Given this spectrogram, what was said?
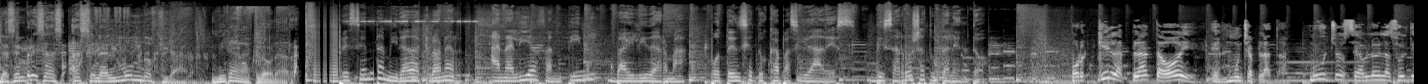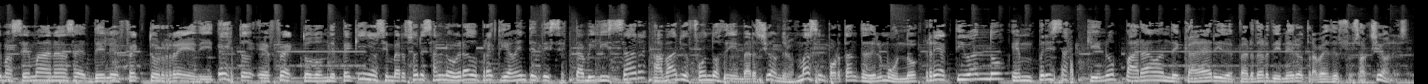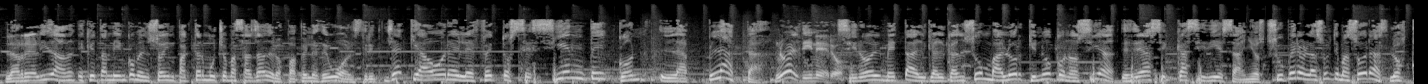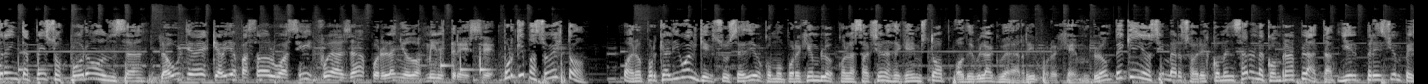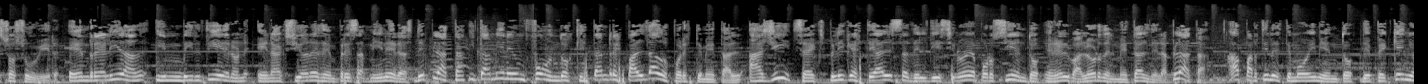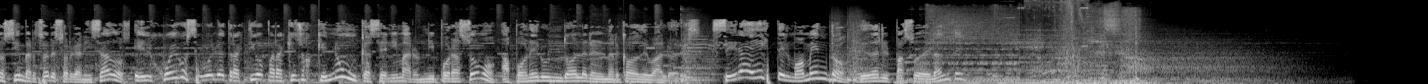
Las empresas hacen al mundo girar. Mirada Cloner. Presenta Mirada Cloner. Analía Fantini Bailiderma. Potencia tus capacidades. Desarrolla tu talento. ¿Por qué la plata hoy es mucha plata? Mucho se habló en las últimas semanas del efecto Reddit. Este efecto donde pequeños inversores han logrado prácticamente desestabilizar a varios fondos de inversión de los más importantes del mundo, reactivando empresas que no paraban de caer y de perder dinero a través de sus acciones. La realidad es que también comenzó a impactar mucho más allá de los papeles de Wall Street, ya que ahora el efecto se siente con la plata. No el dinero, sino el metal que alcanzó un valor que no conocía desde hace casi 10 años. Superó en las últimas horas los 30 pesos por onza. La última vez que había pasado algo así fue allá por el año 2013. ¿Por qué pasó esto? Bueno, porque al igual que sucedió como por ejemplo con las acciones de GameStop o de BlackBerry, por ejemplo, pequeños inversores comenzaron a comprar plata y el precio empezó a subir. En realidad, invirtieron en acciones de empresas mineras de plata y también en fondos que están respaldados por este metal. Allí se explica este alza del 19% en el valor del metal de la plata. A partir de este movimiento de pequeños inversores organizados, el juego se vuelve atractivo para aquellos que nunca se animaron ni por asomo a poner un dólar en el mercado de valores. ¿Será el momento de dar el paso adelante?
